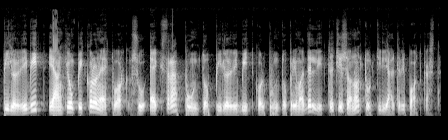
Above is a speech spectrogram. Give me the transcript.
Pillole di Bit è anche un piccolo network. Su extra.pillole di Bit col punto prima dell'it ci sono tutti gli altri podcast.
